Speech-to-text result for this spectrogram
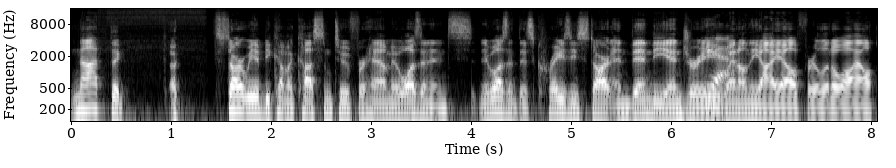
not the start we had become accustomed to for him. It wasn't it wasn't this crazy start, and then the injury Yeah. went on the IL for a little while.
